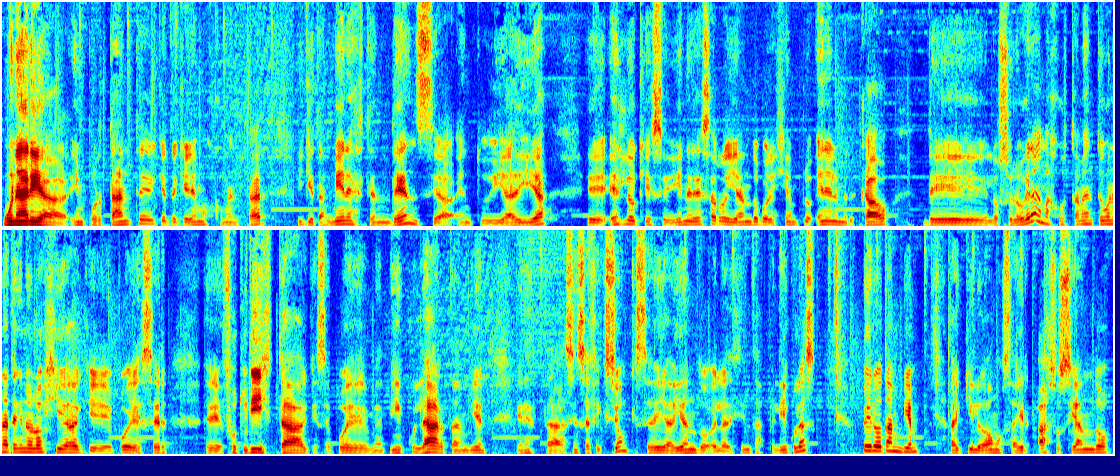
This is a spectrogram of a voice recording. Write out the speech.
Un área importante que te queremos comentar y que también es tendencia en tu día a día eh, es lo que se viene desarrollando, por ejemplo, en el mercado de los hologramas, justamente una tecnología que puede ser eh, futurista, que se puede vincular también en esta ciencia ficción que se veía viendo en las distintas películas, pero también aquí lo vamos a ir asociando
